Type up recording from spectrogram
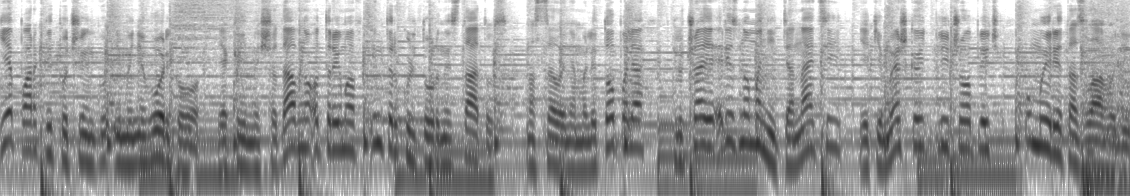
є парк відпочинку імені Горького, який нещодавно отримав інтеркультурний статус. Населення Мелітополя включає різноманіття націй, які мешкають пліч-опліч у мирі та злагоді.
